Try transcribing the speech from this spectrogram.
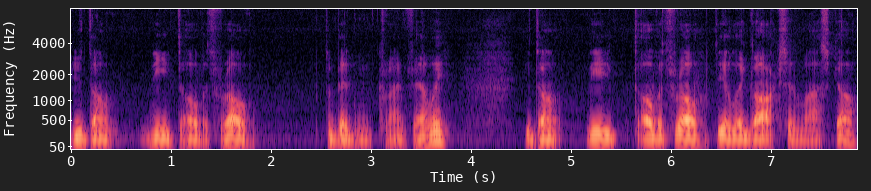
you don't need to overthrow the Biden crime family. You don't need to overthrow the oligarchs in Moscow.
